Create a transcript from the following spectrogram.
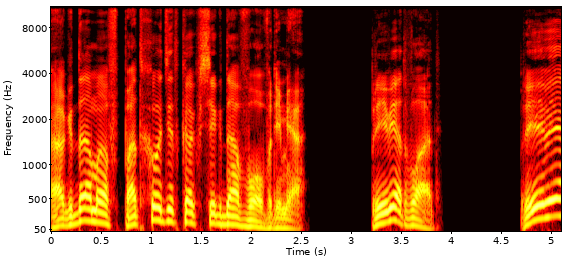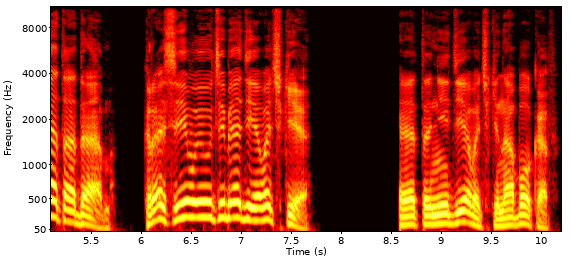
Агдамов подходит, как всегда, вовремя. «Привет, Влад». «Привет, Адам! Красивые у тебя девочки!» «Это не девочки, Набоков.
